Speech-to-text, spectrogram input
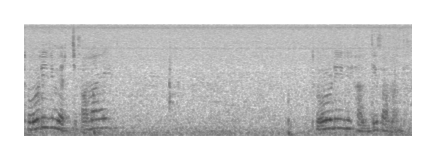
ਥੋੜੀ ਜਿਹੀ ਮਿਰਚ ਪਾਵਾਂਗੇ। ਥੋੜੀ ਜਿਹੀ ਹਲਦੀ ਪਾਵਾਂਗੇ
